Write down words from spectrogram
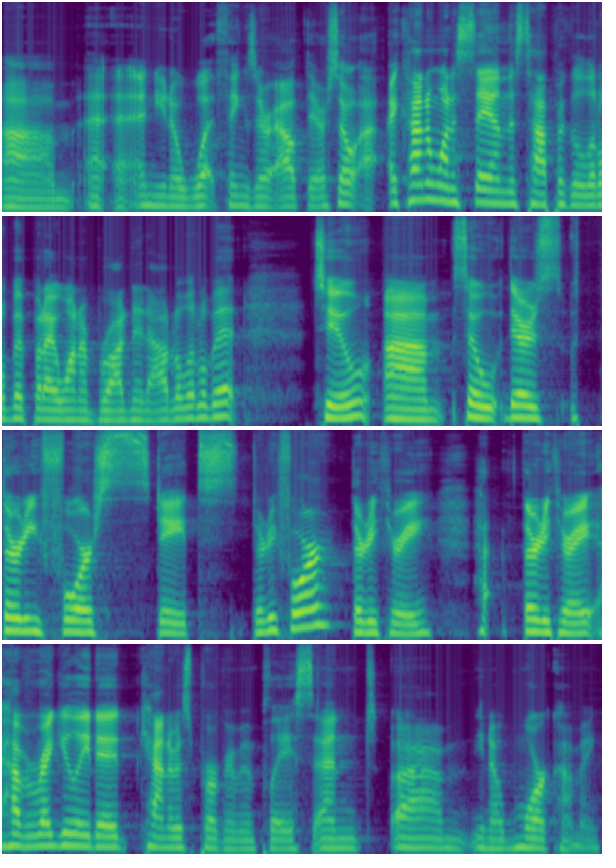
um, and, and, you know what things are out there. So i, I kind of want to stay on this topic a little bit but i want to broaden it out a little bit too. Um, so there's 34 states, 34, 33, 33 have a regulated cannabis program in place and, um, you know, more coming.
